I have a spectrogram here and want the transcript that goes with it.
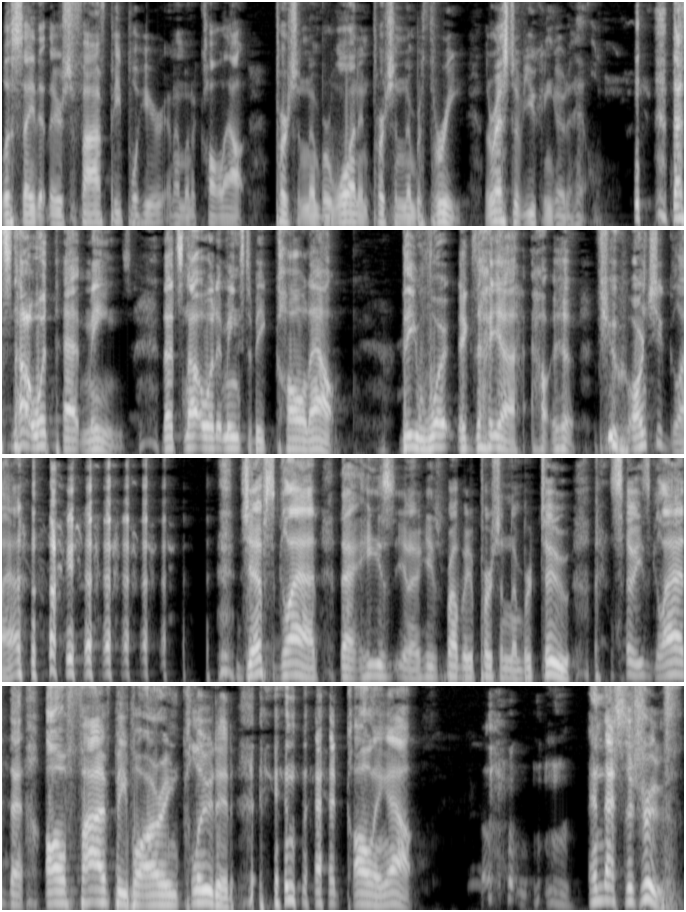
let's say that there's five people here and I'm going to call out person number one and person number three. The rest of you can go to hell. That's not what that means. That's not what it means to be called out the word exactly yeah phew aren't you glad? Jeff's glad that he's you know he's probably a person number two. So he's glad that all five people are included in that calling out. And that's the truth.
